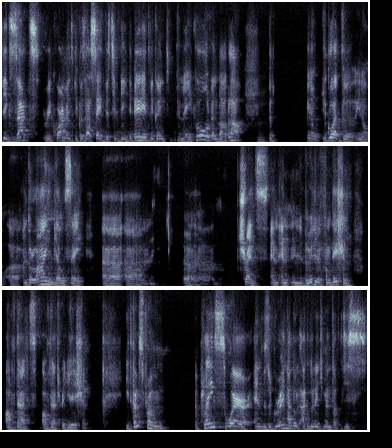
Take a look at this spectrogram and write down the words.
the exact requirements, because as I said they're still being debated, they're going to they may evolve and blah blah. Mm. But you know, you go at the you know uh, underlying, I would say, uh, um, uh, trends and, and, and the really foundation of that of that regulation. It comes from a place where, and there's a growing acknowledgement of this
